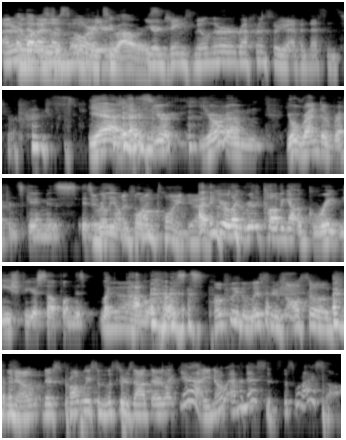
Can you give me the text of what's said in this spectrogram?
I don't And know that what was i love just more over your, two hours. your james milner reference or your evanescence reference Yeah, that's your your um your random reference game is is It's- really on it's point. on point yeah I think you're like really carving out a great niche for yourself on this like Yeah. panel of hosts. Hopefully, the listeners also, you know, there's probably some listeners out there like, yeah, you know, Evanescence. That's what I saw.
